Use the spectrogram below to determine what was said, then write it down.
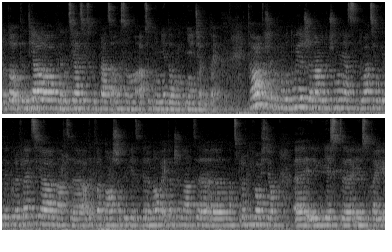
no to ten dialog, negocjacje, współpraca, one są absolutnie nie do uniknięcia tutaj. To też jakby powoduje, że mamy do czynienia z sytuacją, kiedy jakby refleksja nad e, adekwatnością tej wiedzy terenowej, a także nad, nad sprawliwością jest, jest tutaj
